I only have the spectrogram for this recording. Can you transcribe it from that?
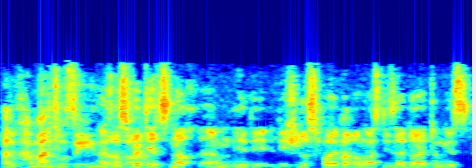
Also kann man so sehen. Also es wird jetzt noch, ähm, hier die, die Schlussfolgerung aus dieser Deutung ist,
